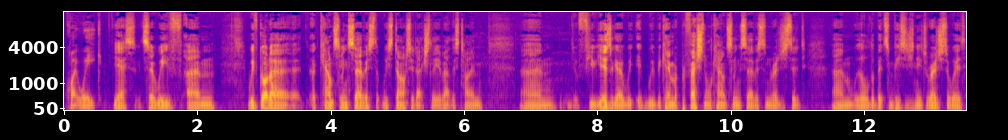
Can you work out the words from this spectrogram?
quite weak. Yes. So we've um, we've got a, a counselling service that we started actually about this time um, a few years ago, we, it, we became a professional counselling service and registered um, with all the bits and pieces you need to register with.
